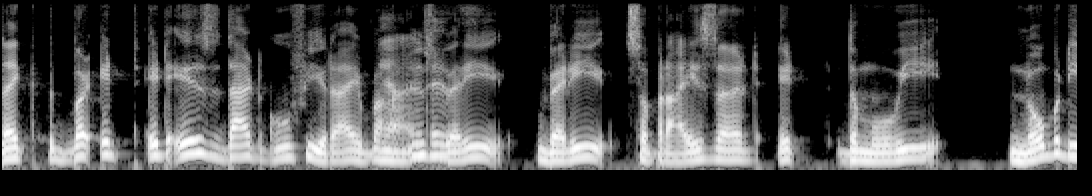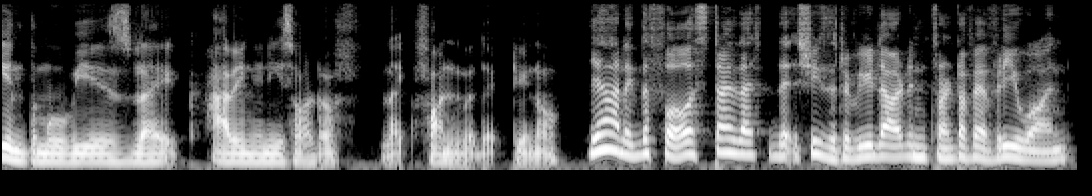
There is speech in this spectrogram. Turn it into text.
Like but it it is that goofy right? But Yeah, i'm just very very surprised that it the movie nobody in the movie is like having any sort of like fun with it you know Yeah, like the first time that, that she's revealed out in front of everyone,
